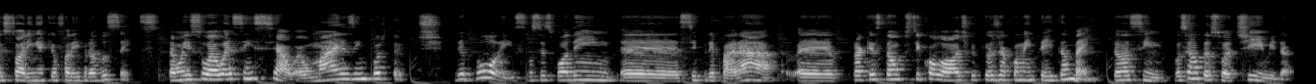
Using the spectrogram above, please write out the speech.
historinha que eu falei para vocês. Então, isso é o essencial, é o mais importante. Depois, vocês podem é, se preparar é, para a questão psicológica que eu já comentei também. Então, assim, você é uma pessoa tímida?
